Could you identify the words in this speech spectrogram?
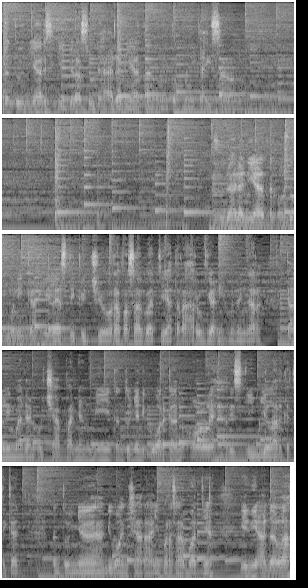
Tentunya Rizky Bilar sudah ada niatan untuk menikahi sang. Sudah ada niatan untuk menikahi Lesti Kejora Pak sahabat. Ya terharu gak nih mendengar kalimat dan ucapan yang di, tentunya dikeluarkan oleh Rizky Bilar ketika tentunya diwawancarai para sahabat ya. Ini adalah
